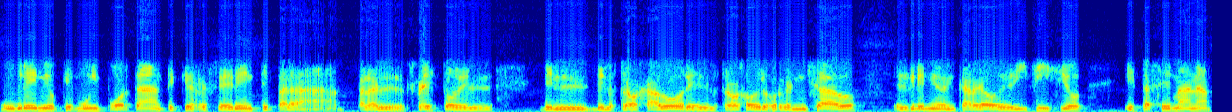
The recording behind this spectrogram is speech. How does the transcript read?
un gremio que es muy importante, que es referente para, para el resto del, del, de los trabajadores, de los trabajadores organizados, el gremio de encargados de edificios, esta semana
